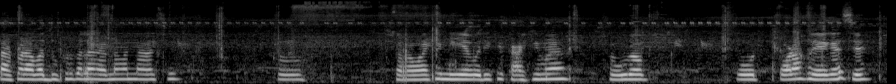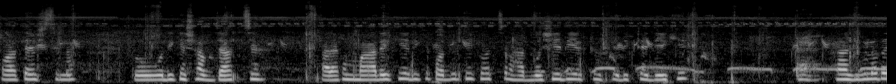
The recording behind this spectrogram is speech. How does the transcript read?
তারপর আবার দুপুরবেলা রান্নাবান্না আছে। তো সোনামাকে নিয়ে ওদিকে কাকিমা সৌরভ ও পড়া হয়ে গেছে, পড়াতে এসেছিল। তো ওদিকে সব যাচ্ছে। আর এখন মা দেখি এদিকে কদূর কী করছে, ভাত বসিয়ে দিয়ে একটু ওদিকটায় দেখি। হাঁসগুলো তো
